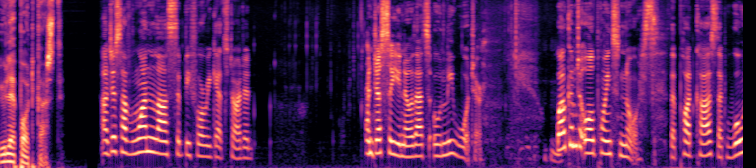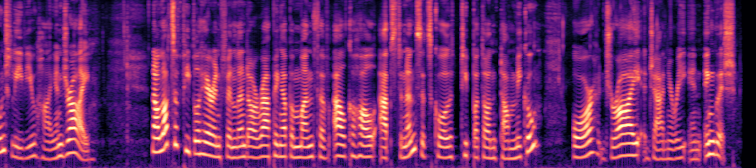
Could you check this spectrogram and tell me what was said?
Yle Podcast. I'll just have one last sip before we get started. And just so you know, that's only water. Welcome to All Points North, the podcast that won't leave you high and dry. Now, lots of people here in Finland are wrapping up a month of alcohol abstinence. It's called Tipaton Tammikuu, or Dry January in English.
